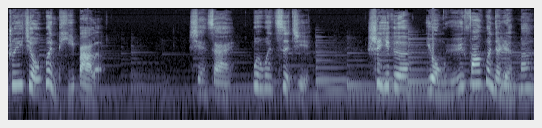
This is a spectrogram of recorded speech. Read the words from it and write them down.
追究问题罢了。”现在问问自己，是一个勇于发问的人吗？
